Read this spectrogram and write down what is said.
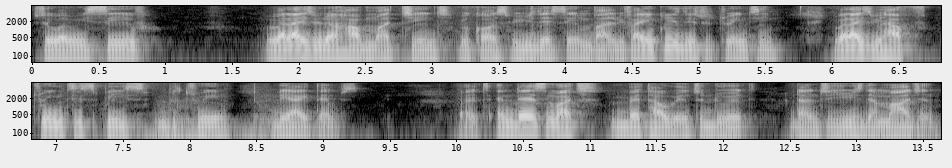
so when we save realize we don't have much change because we use the same value. If i increase this to 20 realize we have 20 space between the items right? And there's much better way to do it than to use the margin.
